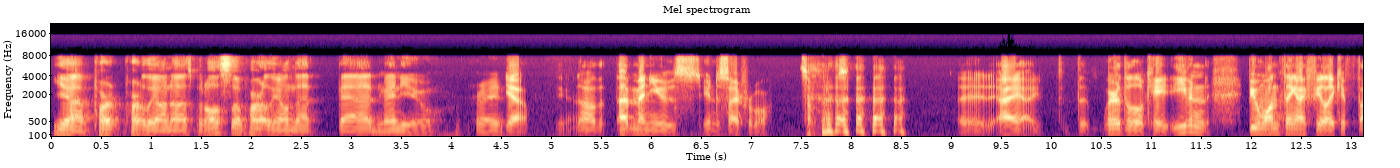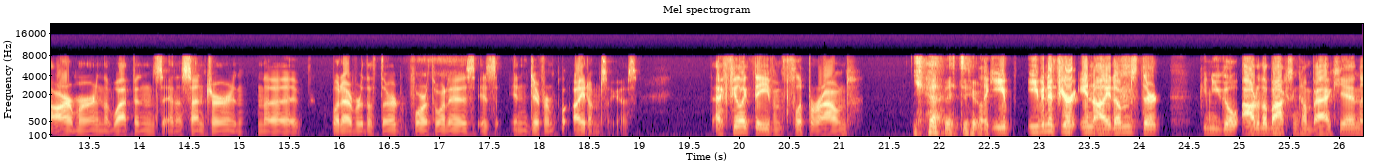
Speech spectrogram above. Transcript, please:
yeah, part partly on us, but also partly on that bad menu, right? Yeah. Yeah. No, that menu is indecipherable sometimes. Uh, I, I the, where the locate even be one thing I feel like if the armor and the weapons and the center and the whatever the third fourth one is is in different pl- items I guess. I feel like they even flip around. Yeah, they do. like e- even if you're in items they're and you go out of the box and come back in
